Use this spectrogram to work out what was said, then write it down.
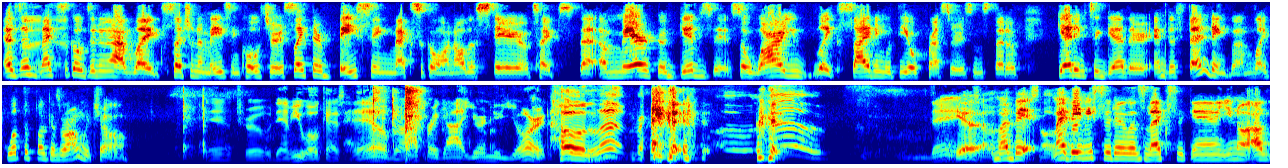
As if Mexico didn't have like such an amazing culture. It's like they're basing Mexico on all the stereotypes that America gives it. So why are you like siding with the oppressors instead of getting together and defending them? Like what the fuck is wrong with y'all? Damn, true. Damn, you woke as hell, bro. I forgot you're in New York. Hold up, bro. Hold up. Dang. Yeah, so- my ba- so- my babysitter was Mexican. You know, I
